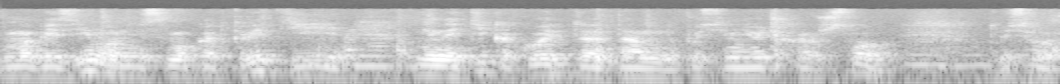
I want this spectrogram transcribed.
в магазин, он не смог открыть и Понятно. не найти какое-то там, допустим, не очень хорошее слово. То есть вот.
